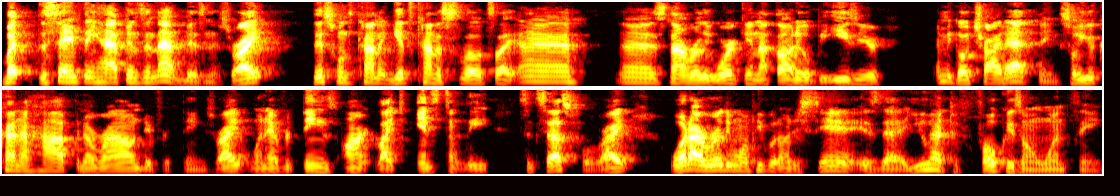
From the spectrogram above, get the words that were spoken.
But the same thing happens in that business, right? This one's kind of gets kind of slow. It's like, eh, eh, it's not really working. I thought it would be easier let me go try that thing. So you're kind of hopping around different things, right? Whenever things aren't like instantly successful, right? What I really want people to understand is that you have to focus on one thing.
